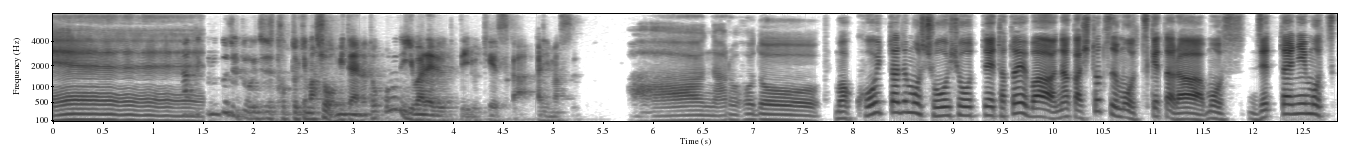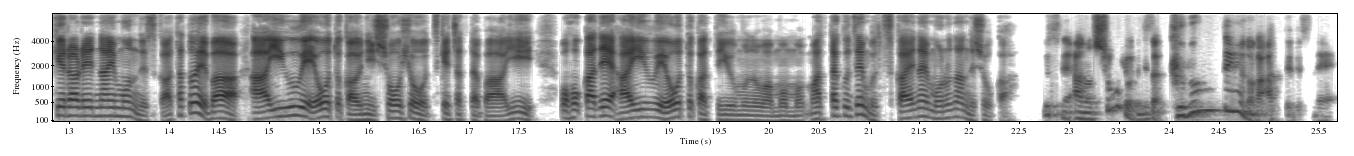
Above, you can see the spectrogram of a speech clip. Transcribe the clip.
ええなんでこのじゃあじゃあ取っときましょうみたいなところで言われるっていうケースがあります。ああ、なるほど。まあ、こういったでも商標って、例えば、なんか一つもうつけたら、もうす絶対にもうつけられないもんですか？例えば、あいうえおとかに商標をつけちゃった場合、もう他であいうえおとかっていうものはもうもう全く全部使えないものなんでしょうか？ですね。あの、商標って実は区分っていうのがあってですね。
